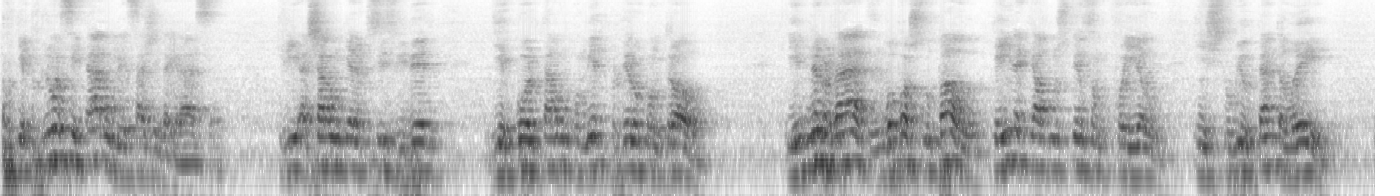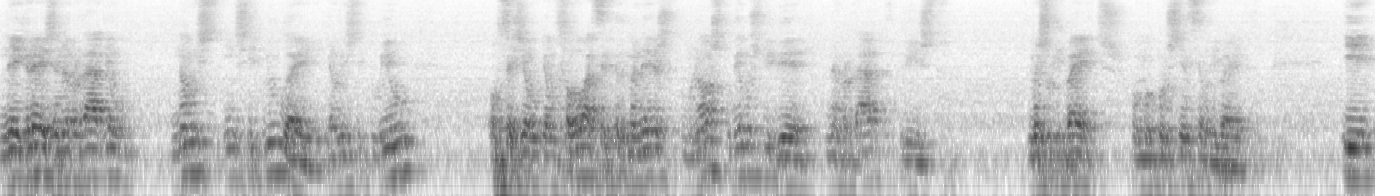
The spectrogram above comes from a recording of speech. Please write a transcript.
Porquê? Porque não aceitavam a mensagem da graça. Achavam que era preciso viver de acordo, estavam com medo de perder o controle. E, na verdade, o apóstolo Paulo, que ainda que alguns pensam que foi ele que instituiu tanta lei na igreja, na verdade, ele não instituiu lei, ele instituiu Ou seja, ele, ele falou acerca de maneiras como nós podemos viver na verdade de Cristo, mas libertos, com uma consciência liberta. E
